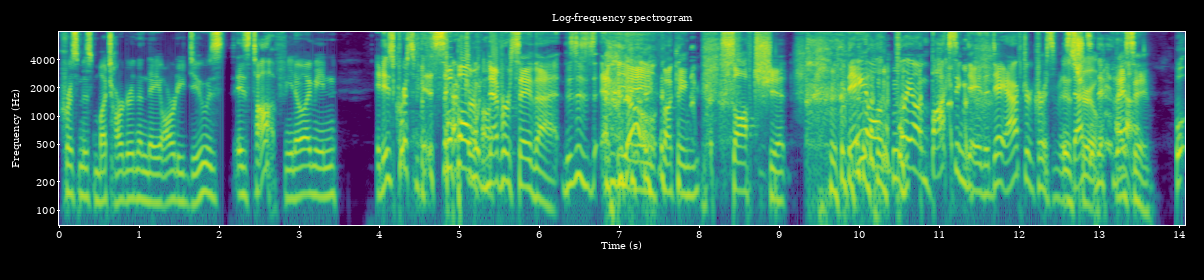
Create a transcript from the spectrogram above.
Christmas much harder than they already do is is tough. You know, I mean, it is Christmas. Football would all. never say that. This is NBA fucking soft shit. They all play on Boxing Day, the day after Christmas. It's That's true. what they're- I see. Well,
